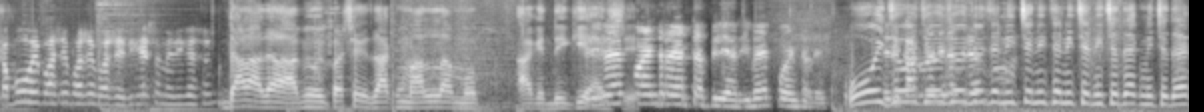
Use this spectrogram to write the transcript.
কাবু ভাই পাশে পাশে পাশে এদিকে আসেন এদিকে আসেন। দাঁড়া দাঁড়া আমি ওই পাশে যাক মারলাম আগে দেখি রিভাইভ আসি। একটা প্লেয়ার রিভাইভ পয়েন্টারে ওই যে ওই যে ওই যে, ওই যে, ওই যে নিচে নিচে নিচে নিচে দেখ নিচে দেখ।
